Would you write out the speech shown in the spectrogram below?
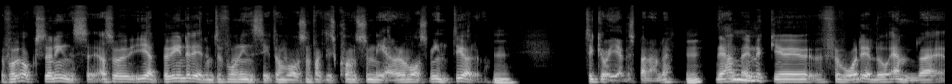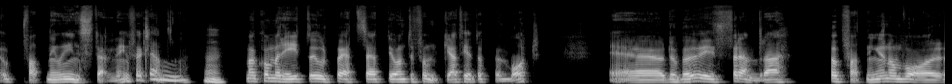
Då får vi också en insikt, alltså hjälper vi individen till att få en insikt om vad som faktiskt konsumerar och vad som inte gör det. Mm. Tycker jag är jävligt spännande. Mm. Det handlar ju Mm. mycket för vår del att ändra uppfattning och inställning för klienterna. Mm. Man kommer hit och gjort på ett sätt, det har inte funkat helt uppenbart. Eh, då behöver vi förändra uppfattningen om vad,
